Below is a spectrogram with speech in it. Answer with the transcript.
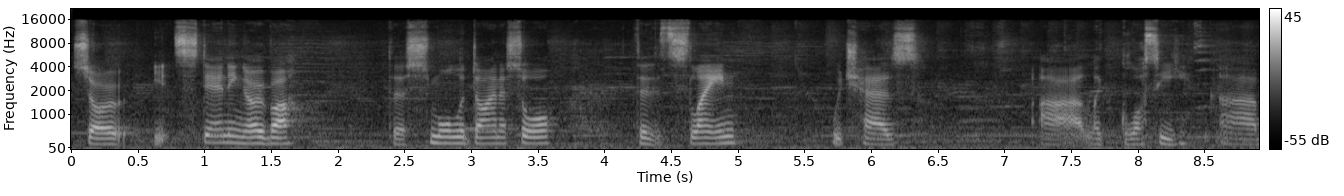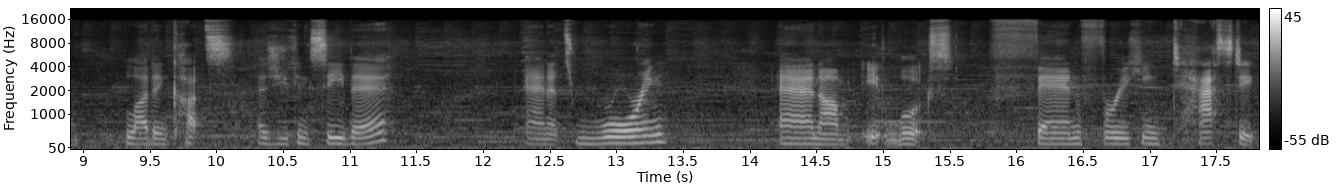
so it's standing over the smaller dinosaur that it's slain, which has uh, like glossy uh, blood and cuts, as you can see there. And it's roaring, and um, it looks fan freaking tastic.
